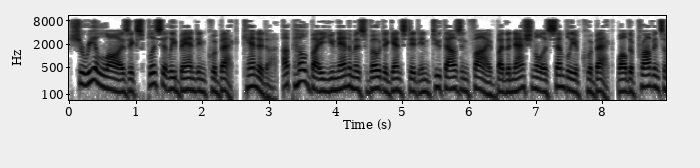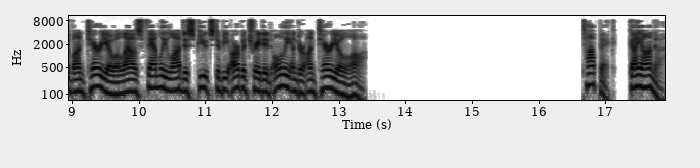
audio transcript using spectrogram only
Sharia law is explicitly banned in Quebec, Canada, upheld by a unanimous vote against it in 2005 by the National Assembly of Quebec, while the province of Ontario allows family law disputes to be arbitrated only under Ontario law. Guyana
